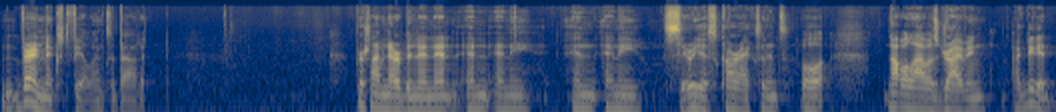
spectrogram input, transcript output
Very mixed feelings about it. Personally, I've never been in, in, in any in any serious car accidents. Well, not while I was driving. I did get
